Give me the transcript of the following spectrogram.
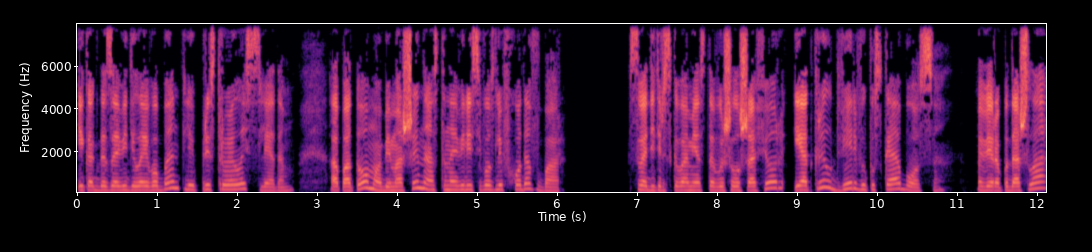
и когда завидела его Бентли, пристроилась следом. А потом обе машины остановились возле входа в бар. С водительского места вышел шофер и открыл дверь, выпуская босса. Вера подошла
